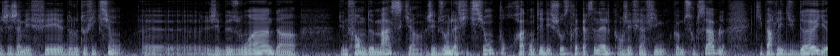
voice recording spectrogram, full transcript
J'ai jamais fait de l'autofiction. Euh, j'ai besoin d'un d'une forme de masque. J'ai besoin de la fiction pour raconter des choses très personnelles. Quand j'ai fait un film comme Sous le sable, qui parlait du deuil,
